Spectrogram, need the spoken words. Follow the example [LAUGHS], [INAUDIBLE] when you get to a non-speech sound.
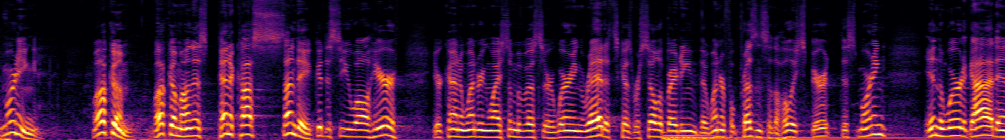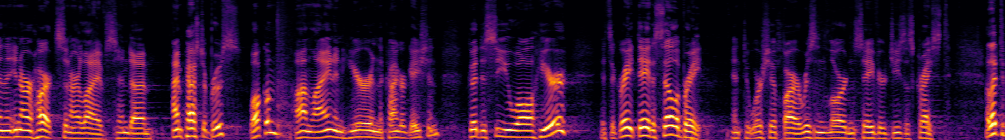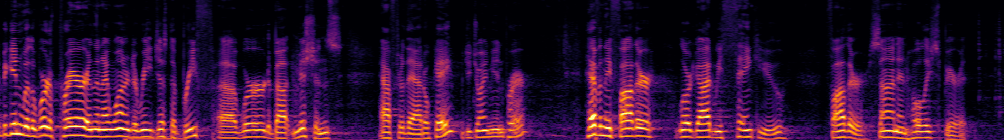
Good morning. Welcome. Welcome on this Pentecost Sunday. Good to see you all here. You're kind of wondering why some of us are wearing red. It's because we're celebrating the wonderful presence of the Holy Spirit this morning in the Word of God and in our hearts and our lives. And uh, I'm Pastor Bruce. Welcome online and here in the congregation. Good to see you all here. It's a great day to celebrate and to worship our risen Lord and Savior, Jesus Christ. I'd like to begin with a word of prayer, and then I wanted to read just a brief uh, word about missions after that, okay? Would you join me in prayer? Heavenly Father, Lord God, we thank you, Father, Son, and Holy Spirit,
